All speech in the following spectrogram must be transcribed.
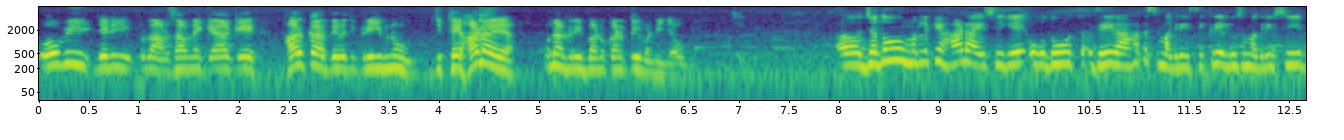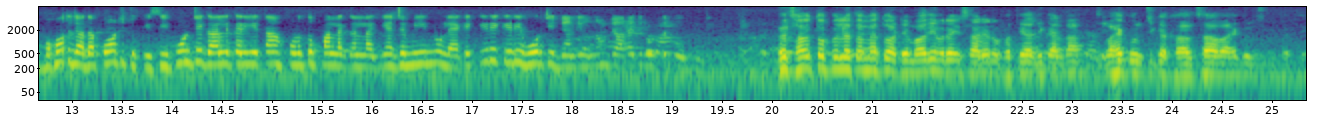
ਉਹ ਵੀ ਜਿਹੜੀ ਪ੍ਰਧਾਨ ਸਾਹਿਬ ਨੇ ਕਿਹਾ ਕਿ ਹਰ ਘਰ ਦੇ ਵਿੱਚ ਗਰੀਬ ਨੂੰ ਜਿੱਥੇ ਹੜ੍ਹ ਆਏ ਆ, ਉਹਨਾਂ ਗਰੀਬਾਂ ਨੂੰ ਕਣਕ ਹੀ ਵੰਡੀ ਜਾਊਗੀ। ਜਦੋਂ ਮਤਲਬ ਕਿ ਹੜ੍ਹ ਆਏ ਸੀਗੇ ਉਦੋਂ ਜਿਹੜੀ ਰਾਹਤ ਸਮੱਗਰੀ ਸੀ ਘਰੇਲੂ ਸਮੱਗਰੀ ਸੀ ਬਹੁਤ ਜ਼ਿਆਦਾ ਪਹੁੰਚ ਚੁੱਕੀ ਸੀ। ਹੁਣ ਜੇ ਗੱਲ ਕਰੀਏ ਤਾਂ ਹੁਣ ਧੁੱਪਾਂ ਲੱਗਣ ਲੱਗ ਗਈਆਂ ਜ਼ਮੀਨ ਨੂੰ ਲੈ ਕੇ ਕਿਹੜੇ ਕਿਹੜੇ ਹੋਰ ਚੀਜ਼ਾਂ ਦੀ ਉਹਨਾਂ ਨੂੰ ਜ਼ਿਆਦਾ ਜ਼ਰੂਰਤ ਪਊਗੀ ਜੀ? ਫਿਰ ਸਭ ਤੋਂ ਪਹਿਲਾਂ ਤਾਂ ਮੈਂ ਤੁਹਾਡੇ ਮਾਧਿਅਮ ਰਾਹੀਂ ਸਾਰਿਆਂ ਨੂੰ ਫਤਿਹ ਅਰਜ਼ ਕਰਦਾ। ਵਾਹਿਗੁਰੂ ਜੀ ਕਾ ਖਾਲਸਾ ਵਾਹਿਗੁਰੂ ਜੀ ਕੀ ਫਤਿਹ।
